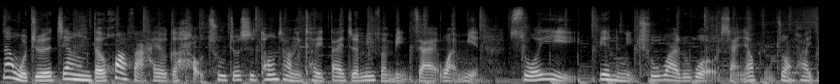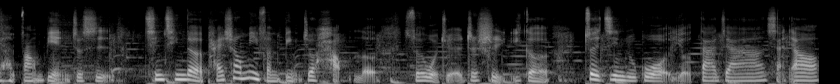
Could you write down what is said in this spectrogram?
那我觉得这样的画法还有个好处，就是通常你可以戴着蜜粉饼在外面，所以变成你出外如果想要补妆的话也很方便，就是轻轻的拍上蜜粉饼就好了。所以我觉得这是一个最近如果有大家想要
